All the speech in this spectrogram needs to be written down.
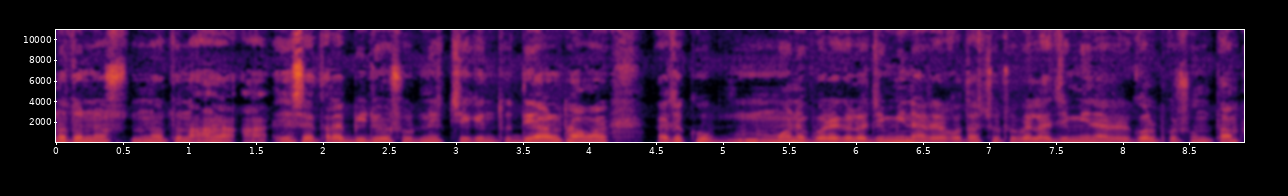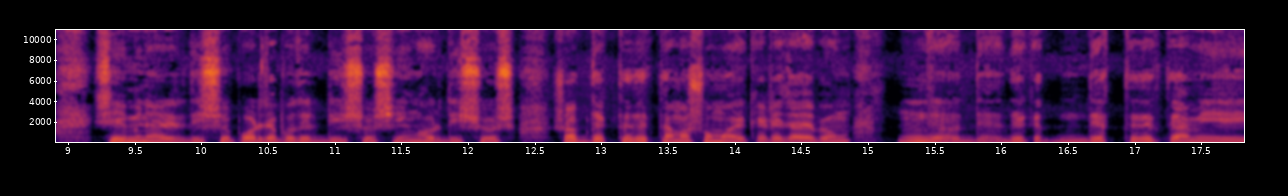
নতুন নতুন এসে তারা ভিডিও শ্যুট নিচ্ছে। কিন্তু দেয়ালটা আমার কাছে খুব মনে পড়ে গেল যে মিনারের কথা ছোটোবেলায় যে মিনারের গল্প শুনতাম, সেই মিনারের দৃশ্য প্রজাপতির দৃশ্য, সিংহর দৃশ্য, সব দেখতে দেখতে আমার সময় কেটে যায় এবং দেখে, দেখতে দেখতে আমি এই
